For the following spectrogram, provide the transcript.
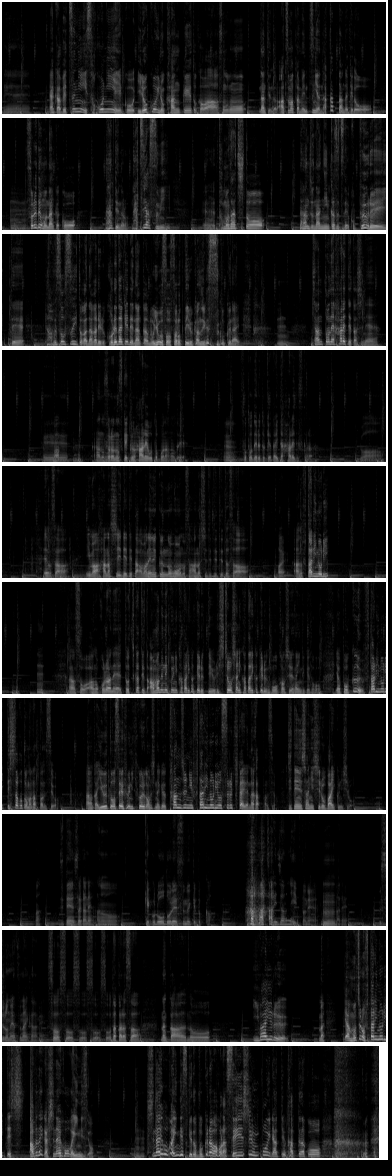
えなんか別にそこにこう色恋の関係とかはそのなんて言うんだろう。集まったメンツにはなかったんだけどー、うんうん。それでもなんかこうなんて言うんだろう。夏休み、えーうん。友達と男女何人かずつでこうプールへ行ってラブソースイートが流れる。これだけでなんかもう要素を揃っている感じがすごくない？うん。ちゃんとね晴れてたしね、えまあうん。あの空之助くん晴れ男なのでー、うん。外出るときは大体晴れですから。うわでもさ今話出てたあまねねくんの方のさ話で出てたさーはい。あの2人乗り？うん。あそうあのこれはねどっちかっていうとあまねねくんに語りかけるっていうより視聴者に語りかけるの方かもしれないんだけどいや僕2人乗りってしたことなかったんですよ。なんか優等生風に聞こえるかもしれないけど単純に2人乗りをする機会がなかったんですよ。自転車にしろバイクにしろ自転車がねあのー結構ロードレース向けとかママチャリじゃないとねうん。あれ後ろのやつないからね。そうそうそうそうそう。だからさなんかあのいわゆるまあいやもちろん2人乗りってし危ないからしない方がいいんですよ。うん。しない方がいいんですけど僕らはほら青春っぽいなっていう勝手なこ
